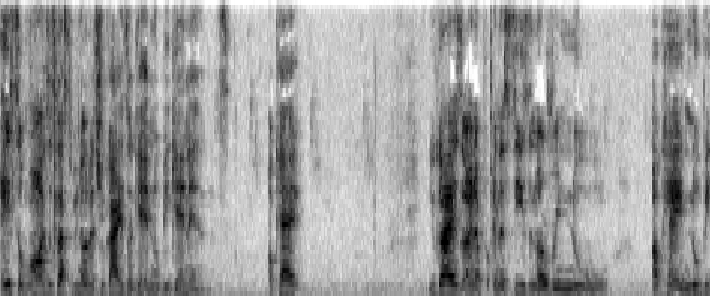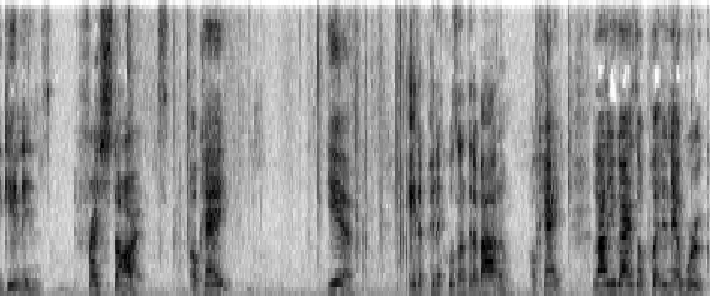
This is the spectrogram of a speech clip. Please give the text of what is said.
Ace of wands this lets me know that you guys are getting new beginnings okay? You guys are in a in a season of renewal okay? New beginnings fresh starts okay? Yeah. Eight of pentacles under the bottom okay? A lot of you guys are putting in that work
